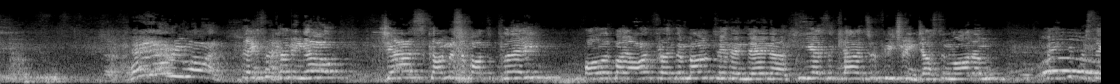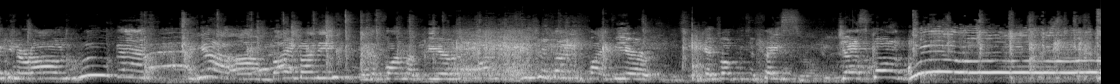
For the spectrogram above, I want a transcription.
Hey everyone! Thanks for coming out. Jazz Scumm is about to play, followed by Art Friend the Mountain, and then uh, He Has the Cancer featuring Justin Lottom. Thank you for sticking around. Woo, man! So yeah, um, buy money in the form of beer. Use your money to buy beer. Get drunk with your face. Jazz Scumm! Woo!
